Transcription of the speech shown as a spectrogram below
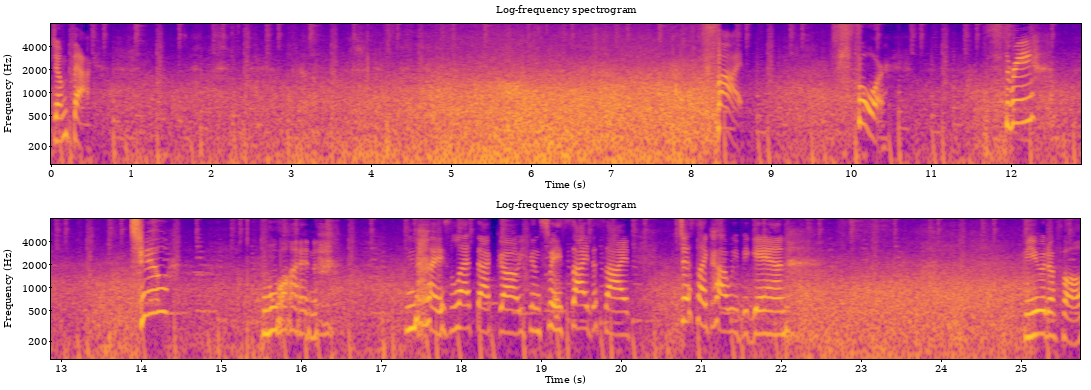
jump back. Five, four, three, two, one. Nice, let that go. You can sway side to side, just like how we began. Beautiful.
